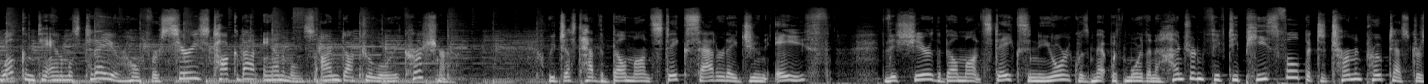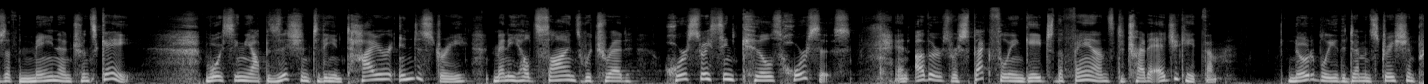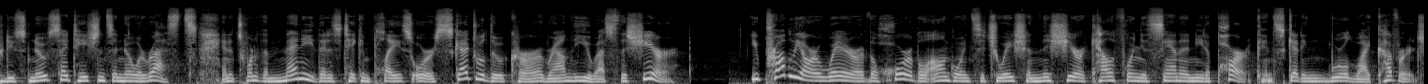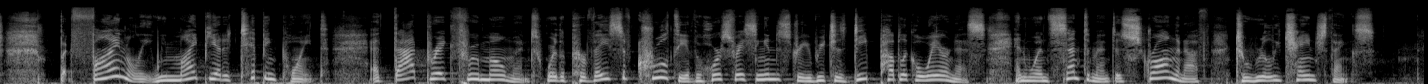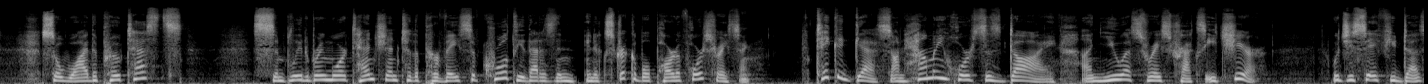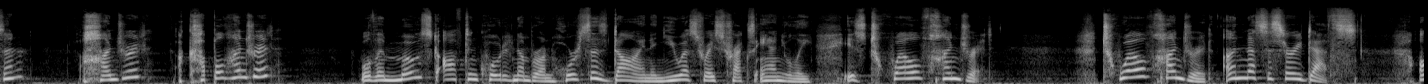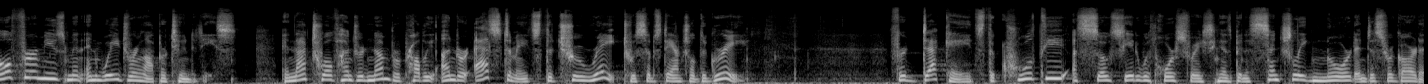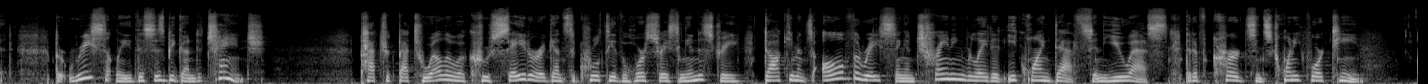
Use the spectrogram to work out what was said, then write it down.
Welcome to Animals Today, your home for serious talk about animals. I'm Dr. Lori Kirschner. We just had the Belmont Stakes Saturday, June 8th. This year, the Belmont Stakes in New York was met with more than 150 peaceful but determined protesters at the main entrance gate. Voicing the opposition to the entire industry, many held signs which read, Horse racing kills horses, and others respectfully engaged the fans to try to educate them. Notably, the demonstration produced no citations and no arrests, and it's one of the many that has taken place or is scheduled to occur around the U.S. this year. You probably are aware of the horrible ongoing situation this year at California's Santa Anita Park. and It's getting worldwide coverage. But finally, we might be at a tipping point, at that breakthrough moment where the pervasive cruelty of the horse racing industry reaches deep public awareness and when sentiment is strong enough to really change things. So, why the protests? Simply to bring more attention to the pervasive cruelty that is an inextricable part of horse racing. Take a guess on how many horses die on U.S. racetracks each year. Would you say a few dozen? A hundred? A couple hundred? Well, the most often quoted number on horses dying in U.S. racetracks annually is 1,200. 1,200 unnecessary deaths, all for amusement and wagering opportunities. And that 1,200 number probably underestimates the true rate to a substantial degree. For decades, the cruelty associated with horse racing has been essentially ignored and disregarded, but recently this has begun to change. Patrick Battuello, a crusader against the cruelty of the horse racing industry, documents all of the racing and training related equine deaths in the U.S. that have occurred since 2014.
